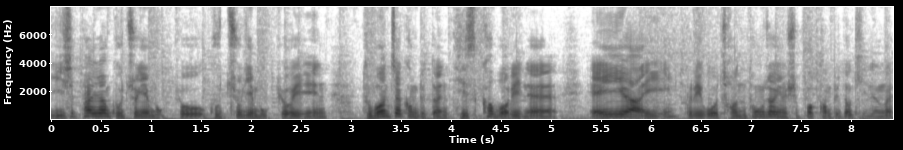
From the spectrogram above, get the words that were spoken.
28년 구축이 목표 구축이 목표인 두 번째 컴퓨터인 디스커버리는 AI 그리고 전통적인 슈퍼컴퓨터 기능을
